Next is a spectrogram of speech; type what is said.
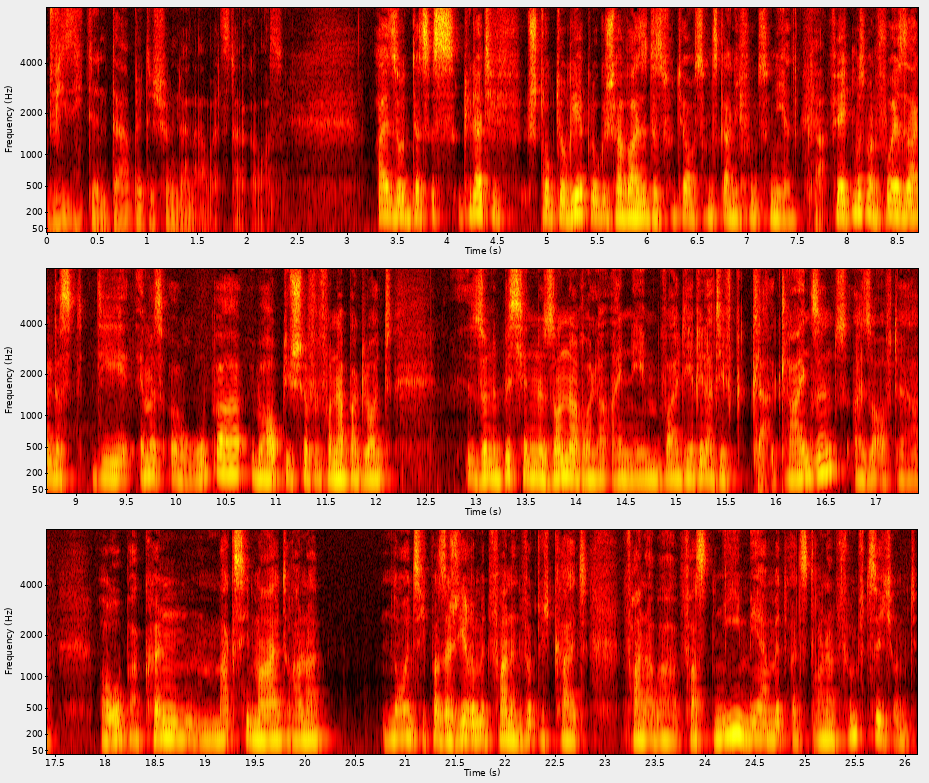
wie sieht denn da bitte schön dein Arbeitstag aus? Also das ist relativ strukturiert, logischerweise. Das wird ja auch sonst gar nicht funktionieren. Klar. Vielleicht muss man vorher sagen, dass die MS Europa, überhaupt die Schiffe von Hapag-Lloyd, so ein bisschen eine Sonderrolle einnehmen, weil die relativ Klar. klein sind. Also auf der Europa können maximal 390 Passagiere mitfahren. In Wirklichkeit fahren aber fast nie mehr mit als 350 und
